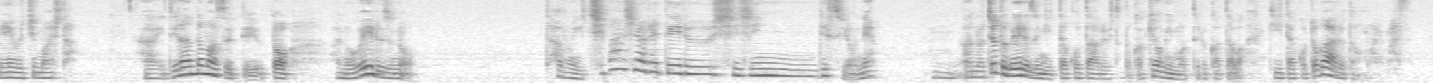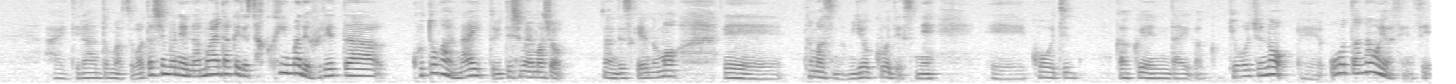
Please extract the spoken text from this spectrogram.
銘打ちました。はい、ディラン・トマスっていうとあのウェールズの多分一番知られている詩人ですよね。うん、あのちょっとウェールズに行ったことある人とか興味持ってる方は聞いたことがあると思います。はい、ディラン・トマス私もね名前だけで作品まで触れたことがないと言ってしまいましょうなんですけれども、えー、トマスの魅力をですね、えー、高知学園大学教授の、えー、太田直也先生を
